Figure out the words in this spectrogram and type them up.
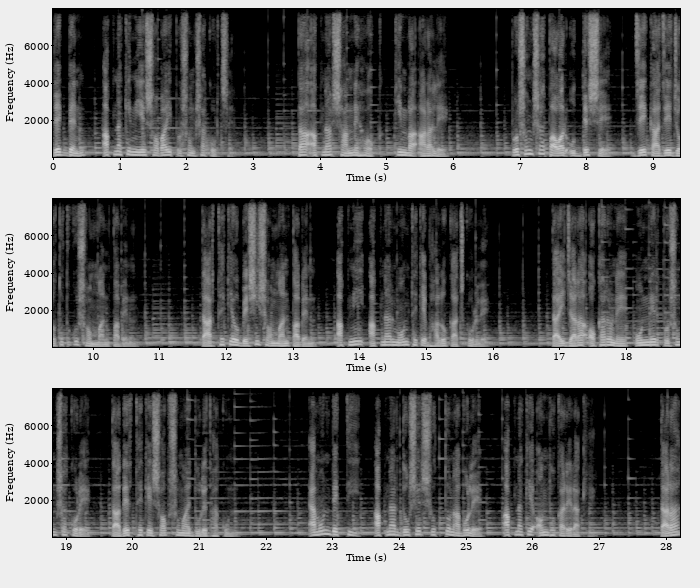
দেখবেন আপনাকে নিয়ে সবাই প্রশংসা করছে। তা আপনার সামনে হোক কিংবা আড়ালে, প্রশংসা পাওয়ার উদ্দেশ্যে যে কাজে যতটুকু সম্মান পাবেন, তার থেকেও বেশি সম্মান পাবেন আপনি আপনার মন থেকে ভালো কাজ করলে। তাই যারা অকারণে অন্যের প্রশংসা করে, তাদের থেকে সব সময় দূরে থাকুন। এমন ব্যক্তি আপনার দোষের সত্য না বলে আপনাকে অন্ধকারে রাখে। তারা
